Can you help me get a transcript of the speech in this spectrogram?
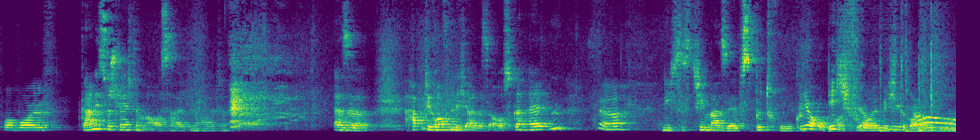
Frau Wolf, Gar nicht so schlecht im Aushalten heute. Also habt ihr hoffentlich alles ausgehalten. ja. Nächstes Thema Selbstbetrug. Ja, oh ich Gott, freue ja. mich Ich drauf. auch.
